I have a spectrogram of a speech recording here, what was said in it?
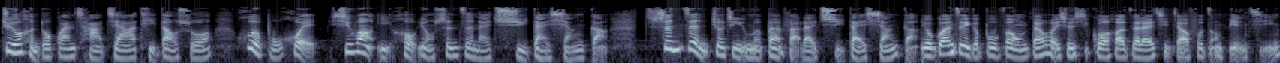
就有很多观察家提到说，会不会希望以后用深圳来取代香港？深圳究竟有没有办法来取代香港？有关这个部分，我们待会休息过后再来请教副总编辑。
